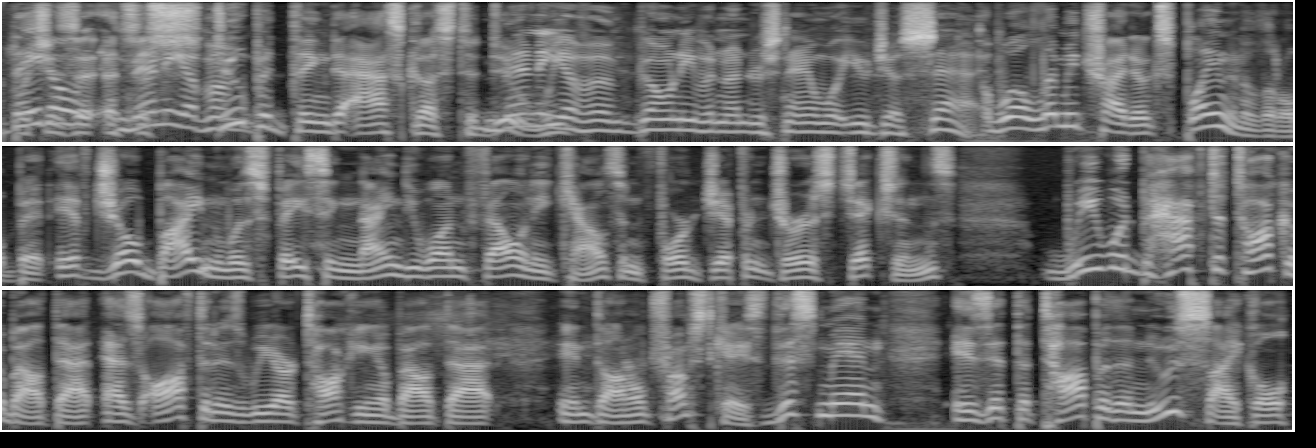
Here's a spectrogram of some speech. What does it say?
They which is a, it's a many of 'em- stupid thing to ask us to do. Many We- of them don't even understand what you just said. well, let me try to explain it a little bit. If Joe Biden was facing 91 felony counts in four different jurisdictions, we would have to talk about that as often as we are talking about that in Donald Trump's case. This man is at the top of the news cycle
